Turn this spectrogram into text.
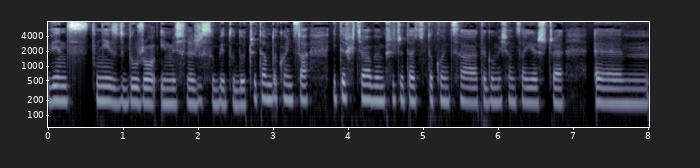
więc to nie jest dużo i myślę, że sobie to doczytam do końca i też chciałabym przeczytać do końca tego miesiąca jeszcze um,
